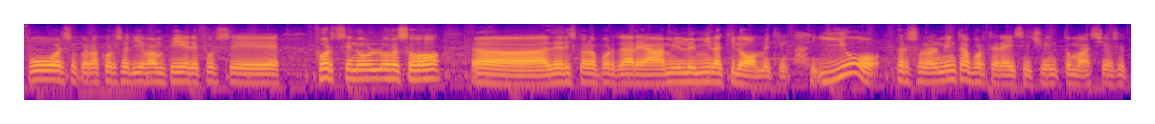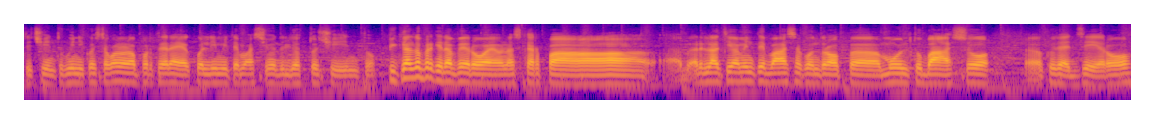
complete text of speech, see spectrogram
forse per la corsa di Evampere, forse, forse non lo so, uh, le riescono a portare a 1000-1000 km. Io personalmente la porterei a 600, massimo 700, quindi questa qua non la porterei a quel limite massimo degli 800. Più che altro perché davvero è una scarpa relativamente bassa con drop molto basso eh, cos'è, zero?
